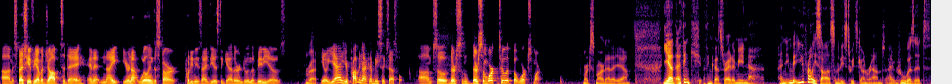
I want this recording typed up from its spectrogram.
um, especially if you have a job today and at night you're not willing to start putting these ideas together and doing the videos Right. you know yeah you're probably not going to be successful um, so there's some there's some work to it but work smart work smart at it. Yeah, yeah. I think I think that's right. I mean, and you- probably saw some of these tweets going around. I, who was it?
